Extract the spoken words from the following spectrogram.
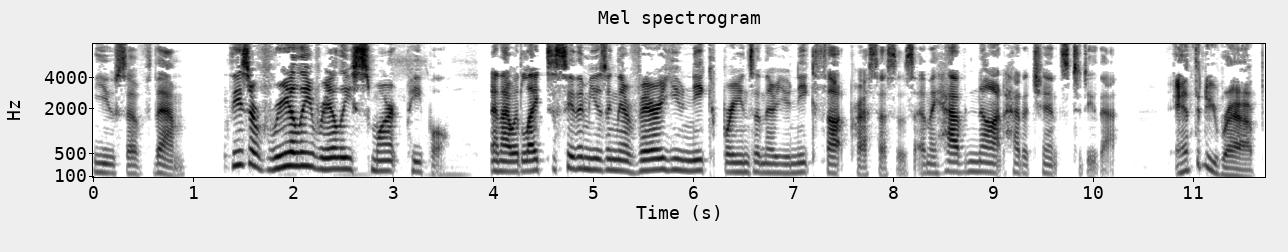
use of them. These are really, really smart people and I would like to see them using their very unique brains and their unique thought processes, and they have not had a chance to do that. Anthony Rapp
